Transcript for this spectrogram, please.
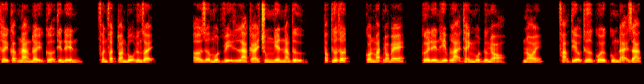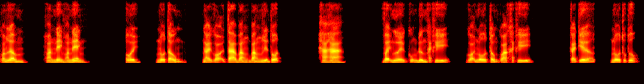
Thấy các nàng đẩy cửa tiền đến, phần phật toàn bộ đứng dậy. Ở giữa một vị là cái trung niên nam tử, tóc thưa thớt, con mắt nhỏ bé, cười đến híp lại thành một đường nhỏ, nói, phạm tiểu thư cuối cùng đại gia quan lâm, hoan nghênh hoan nghênh. Ôi nô tổng, ngài gọi ta băng băng liền tốt. Ha ha. Vậy ngươi cũng đừng khách khí, gọi nô tổng quá khách khí cái kia nô thúc thúc.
